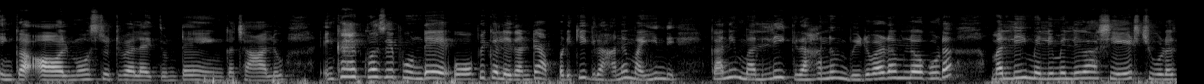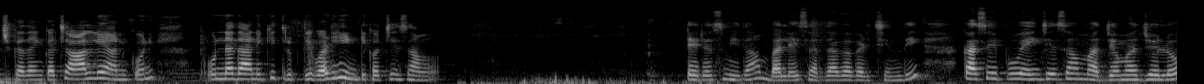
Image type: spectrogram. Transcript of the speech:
ఇంకా ఆల్మోస్ట్ ట్వెల్వ్ అవుతుంటే ఇంకా చాలు. ఇంకా ఎక్కువసేపు ఉండే ఓపిక లేదంటే అప్పటికి గ్రహణం అయ్యింది. కానీ మళ్ళీ గ్రహణం విడవడంలో కూడా మళ్ళీ మెల్లిమెల్లిగా షేడ్స్ చూడొచ్చు కదా. ఇంకా చాలే అనుకొని ఉన్నదానికి తృప్తిపడి ఇంటికి వచ్చేసాము టెర్రస్ మీద భలే సరదాగా గడిచింది. కాసేపు ఏం చేసాం? మధ్య మధ్యలో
